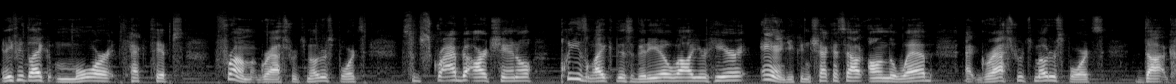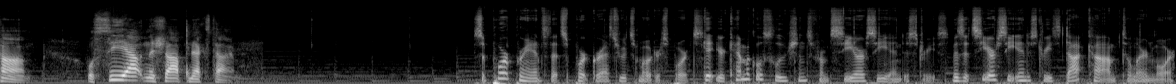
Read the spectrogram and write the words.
And if you'd like more tech tips from Grassroots Motorsports, subscribe to our channel. Please like this video while you're here, and you can check us out on the web at grassrootsmotorsports.com. We'll see you out in the shop next time. Support brands that support grassroots motorsports. Get your chemical solutions from CRC Industries. Visit crcindustries.com to learn more.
